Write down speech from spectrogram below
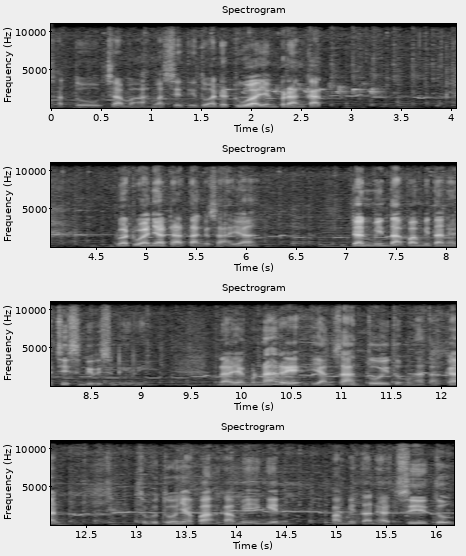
satu jamaah masjid itu ada dua yang berangkat. Dua-duanya datang ke saya dan minta pamitan haji sendiri-sendiri. Nah yang menarik, yang satu itu mengatakan, sebetulnya Pak kami ingin pamitan haji itu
